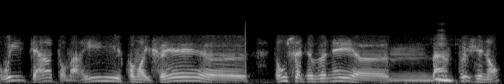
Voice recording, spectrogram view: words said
oui, tiens, ton mari, comment il fait Donc ça devenait bah, un Mm. peu gênant.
